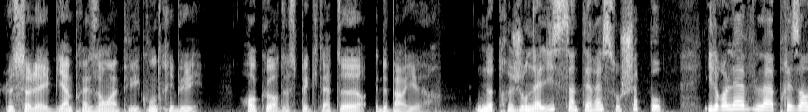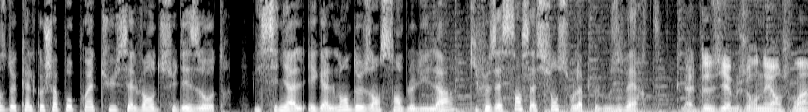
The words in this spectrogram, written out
Le soleil bien présent a pu y contribuer. Record de spectateurs et de parieurs. Notre journaliste s'intéresse aux chapeaux. Il relève la présence de quelques chapeaux pointus s'élevant au-dessus des autres. Il signale également deux ensembles lilas qui faisaient sensation sur la pelouse verte. La deuxième journée en juin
